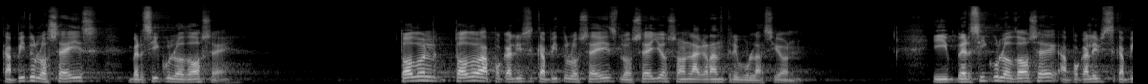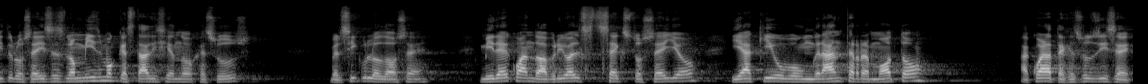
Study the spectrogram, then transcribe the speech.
capítulo 6, versículo 12. Todo, el, todo Apocalipsis capítulo 6, los sellos son la gran tribulación. Y versículo 12, Apocalipsis capítulo 6, es lo mismo que está diciendo Jesús. Versículo 12, miré cuando abrió el sexto sello y aquí hubo un gran terremoto. Acuérdate, Jesús dice,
